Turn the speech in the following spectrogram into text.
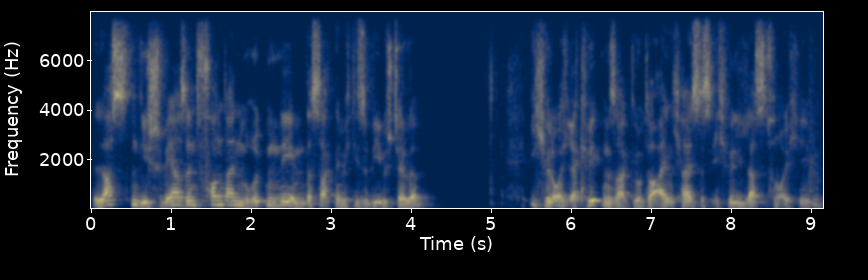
Lasten, die schwer sind, von deinem Rücken nehmen. Das sagt nämlich diese Bibelstelle. Ich will euch erquicken, sagt Luther. Eigentlich heißt es, ich will die Last von euch heben.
